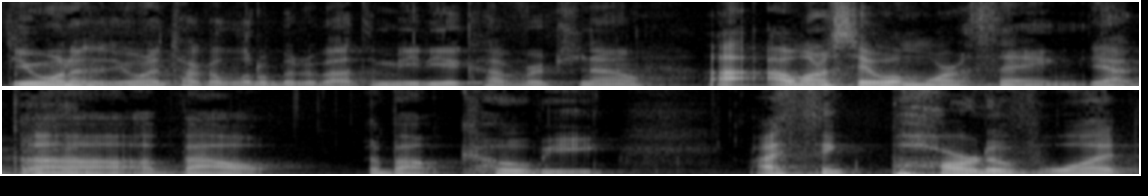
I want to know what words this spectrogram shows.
Do you want to you want to talk a little bit about the media coverage now? I, I want to say one more thing. Yeah, go ahead. Uh, about about Kobe. I think part of what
